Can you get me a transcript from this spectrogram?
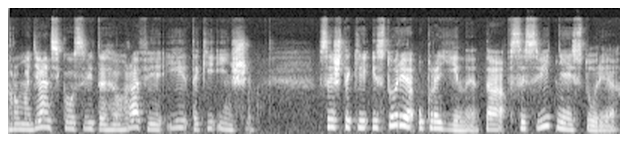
громадянська освіта, географія і такі інші. Все ж таки, історія України та всесвітня історія,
